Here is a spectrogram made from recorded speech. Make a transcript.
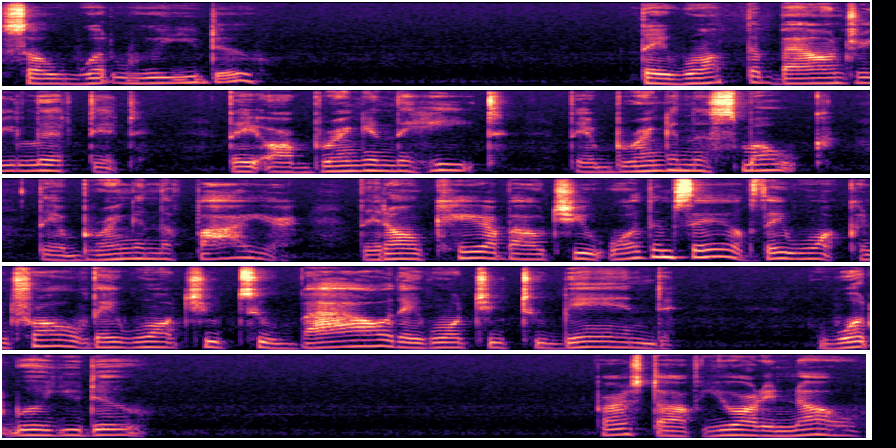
So, what will you do? They want the boundary lifted. They are bringing the heat. They're bringing the smoke. They're bringing the fire. They don't care about you or themselves. They want control. They want you to bow. They want you to bend. What will you do? First off, you already know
